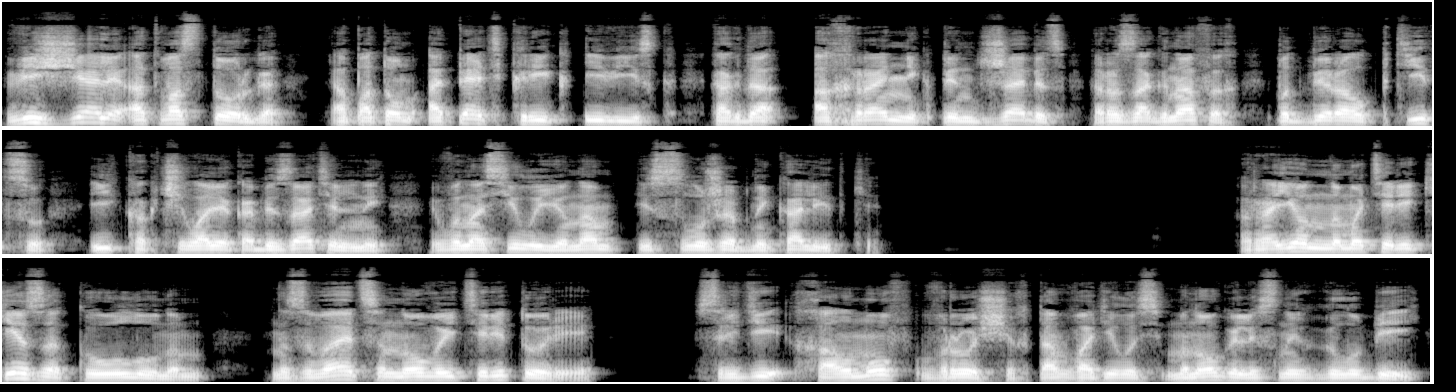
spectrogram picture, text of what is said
визжали от восторга, а потом опять крик и визг, когда охранник-пенджабец, разогнав их, подбирал птицу и, как человек обязательный, выносил ее нам из служебной калитки. Район на материке за Каулуном называется Новые территории. Среди холмов в рощах там водилось много лесных голубей,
